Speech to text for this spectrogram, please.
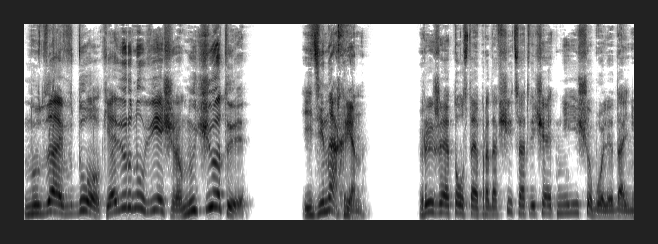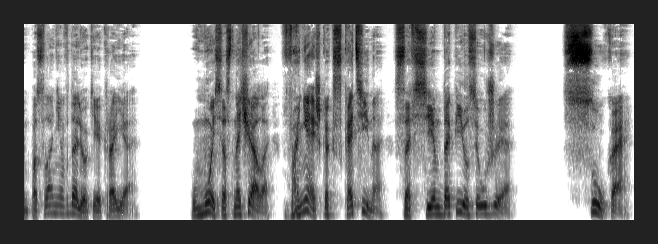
Ну дай в долг, я верну вечером, ну чё ты?» «Иди нахрен!» Рыжая толстая продавщица отвечает мне еще более дальним посланием в далекие края. «Умойся сначала, воняешь как скотина, совсем допился уже!» Сука!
